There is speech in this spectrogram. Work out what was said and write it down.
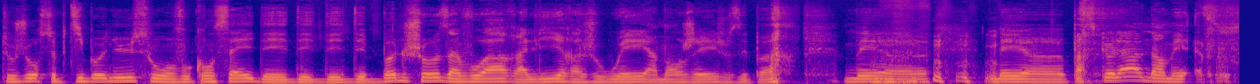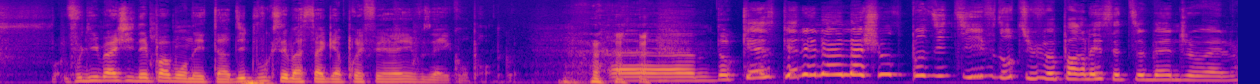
toujours ce petit bonus où on vous conseille des, des, des- des bonnes choses à voir, à lire, à jouer, à manger, je sais pas. Mais, euh, mais euh, parce que là, non mais. pff, vous n'imaginez pas mon état. Dites-vous que c'est ma saga préférée, vous allez comprendre. Quoi. Euh, donc, qu'est-ce- quelle est la, la chose positive dont tu veux parler cette semaine, Joël?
